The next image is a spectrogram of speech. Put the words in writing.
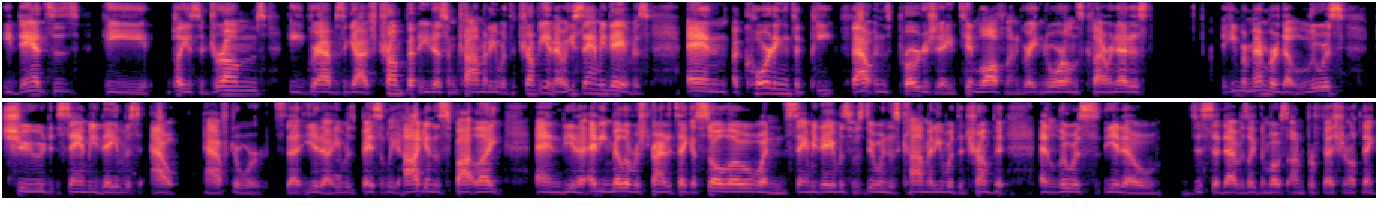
he dances, he plays the drums. He grabs the guy's trumpet. He does some comedy with the trumpet. You know, he's Sammy Davis. And according to Pete Fountain's protege, Tim Laughlin, a great New Orleans clarinetist, he remembered that Louis chewed Sammy Davis out afterwards. That you know he was basically hogging the spotlight, and you know Eddie Miller was trying to take a solo when Sammy Davis was doing this comedy with the trumpet, and Louis, you know, just said that was like the most unprofessional thing.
